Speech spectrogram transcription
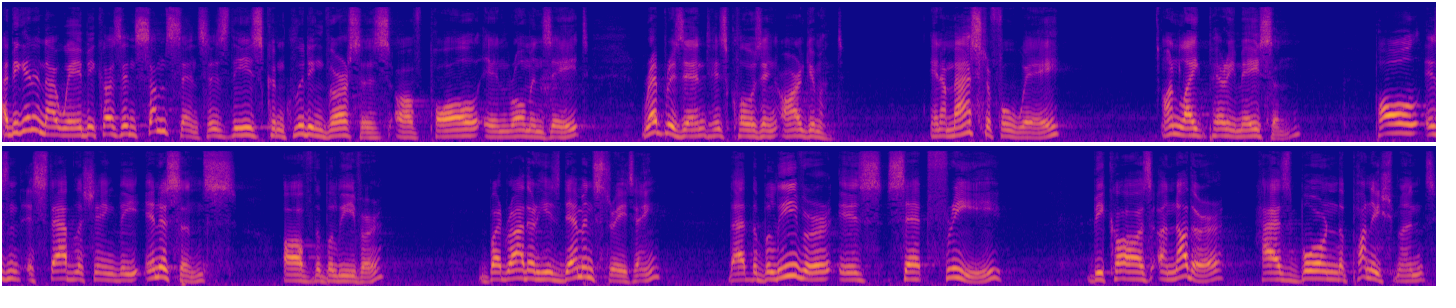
I begin in that way because, in some senses, these concluding verses of Paul in Romans 8 represent his closing argument. In a masterful way, unlike Perry Mason, Paul isn't establishing the innocence of the believer, but rather he's demonstrating that the believer is set free because another has borne the punishment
